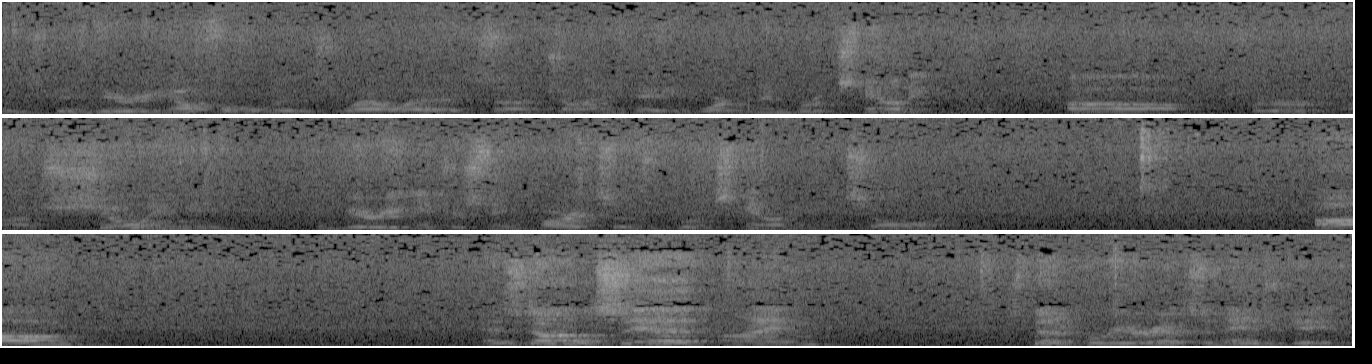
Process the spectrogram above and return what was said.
who's been very helpful, as well as uh, John and Katie Horton in Brooks County uh, for uh, showing me some very interesting parts of Brooks County and so on. Um, as Donald said, I'm spent a career as an educator.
